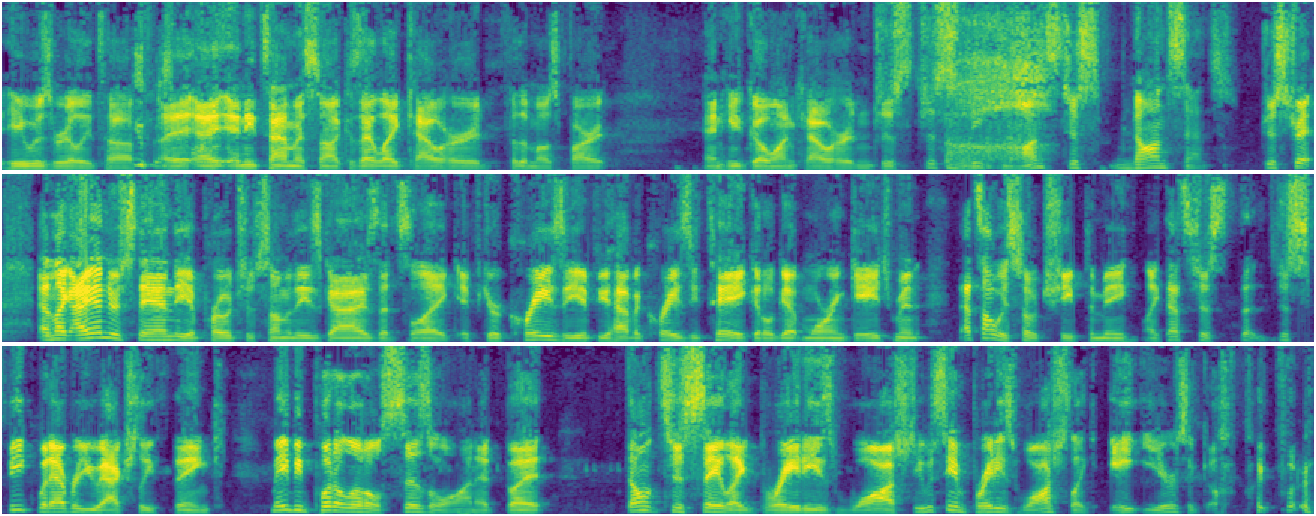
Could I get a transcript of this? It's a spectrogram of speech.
He was really tough. Was I, I, anytime I saw, it, because I like Cowherd for the most part, and he'd go on Cowherd and just just speak nonsense, just nonsense, just straight. And like I understand the approach of some of these guys. That's like if you're crazy, if you have a crazy take, it'll get more engagement. That's always so cheap to me. Like that's just just speak whatever you actually think. Maybe put a little sizzle on it, but don't just say like Brady's washed. He was saying Brady's washed like eight years ago. Like what? Are,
